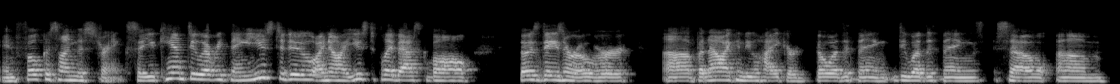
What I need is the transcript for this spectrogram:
and focus on the strengths. So you can't do everything you used to do. I know I used to play basketball, those days are over. Uh, but now I can do hike or go other thing, do other things. So um,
